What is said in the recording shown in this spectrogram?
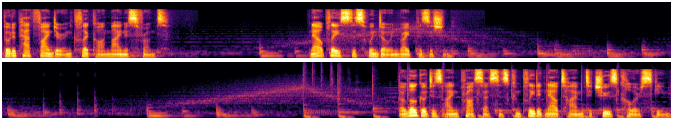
Go to Pathfinder and click on minus front. Now place this window in right position. Our logo design process is completed now time to choose color scheme.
